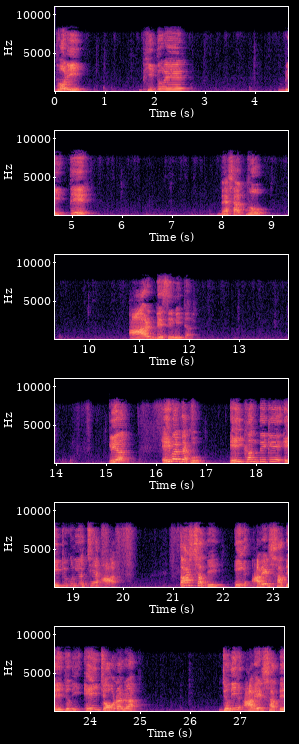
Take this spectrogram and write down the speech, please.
ধরি ভিতরের বৃত্তের ব্যাসার্ধ আর ডেসিমিটার ক্লিয়ার এইবার দেখো, এইখান থেকে এইটুকুনি হচ্ছে আর তার সাথে এই আর এর সাথে যদি এই চওড়াটা যদি আর এর সাথে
